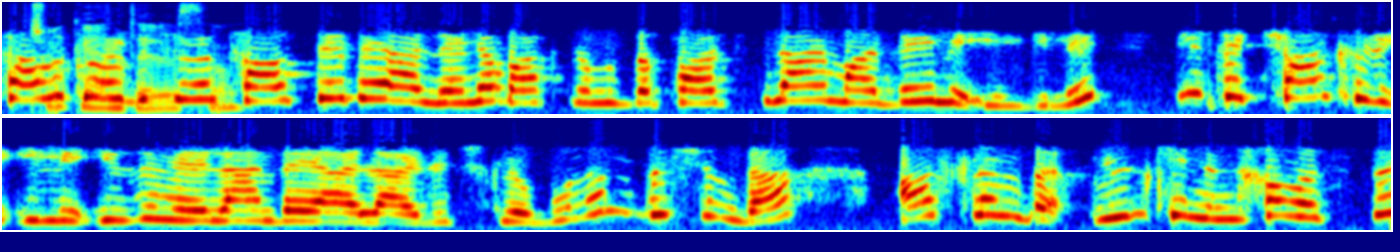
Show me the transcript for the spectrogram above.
Sağlık Örgütü'nün tavsiye değerlerine baktığımızda partiküler maddeyle ilgili bir tek Çankırı ili izin verilen değerlerde çıkıyor. Bunun dışında aslında ülkenin havası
